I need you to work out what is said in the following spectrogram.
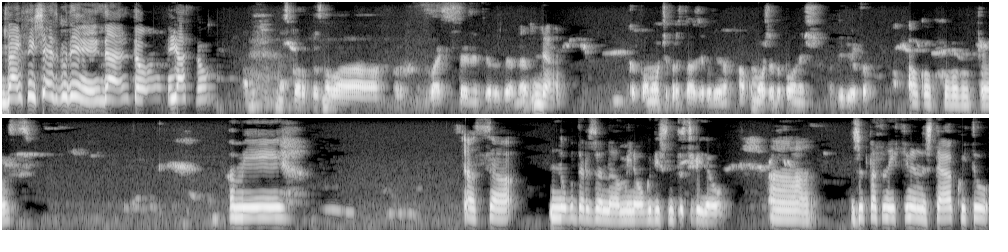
26 години, да, то ясно. Наскоро празнува 27 ти рожден ден. Да. Какво научи през тази година, ако може да допълниш видеото? О, колко хубав въпрос. Ами... Аз а, много държа на миналогодишното си видео. А, защото това са наистина неща, които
